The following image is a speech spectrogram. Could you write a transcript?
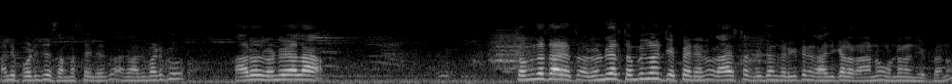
మళ్ళీ పొడి చేసే సమస్య లేదు. అది అది మటుకు ఆ రోజు రెండు వేల తొమ్మిదో తారీఖు రెండు వేల తొమ్మిదిలో చెప్పాను నేను రాష్ట్ర విభజన జరిగితే నేను రాజకీయాలు రాను ఉండనని చెప్పాను.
